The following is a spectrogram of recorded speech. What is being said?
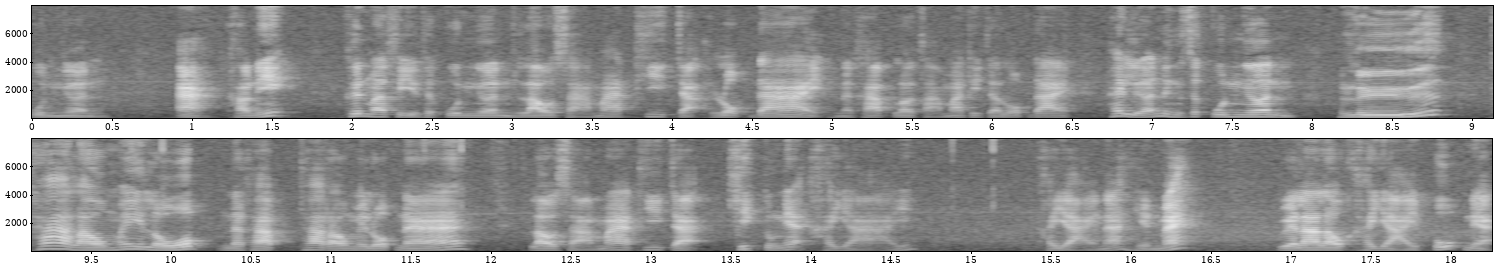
กุลเงินอะคราวนี้ ขึ้นมา 4 สกุลเงิน เราสามารถที่จะลบได้นะครับ เราสามารถที่จะลบได้ให้เหลือ 1 สกุลเงิน หรือถ้าเราไม่ลบนะครับ ถ้าเราไม่ลบนะ เราสามารถที่จะคลิกตรงเนี้ยขยายขยายนะเห็นไหมเวลาเราขยายปุ๊บเนี่ย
